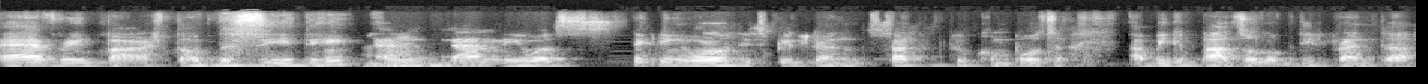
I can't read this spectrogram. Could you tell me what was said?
every part of the city mm-hmm. and then he was taking all of these pictures and started to compose a, a big puzzle of different uh,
